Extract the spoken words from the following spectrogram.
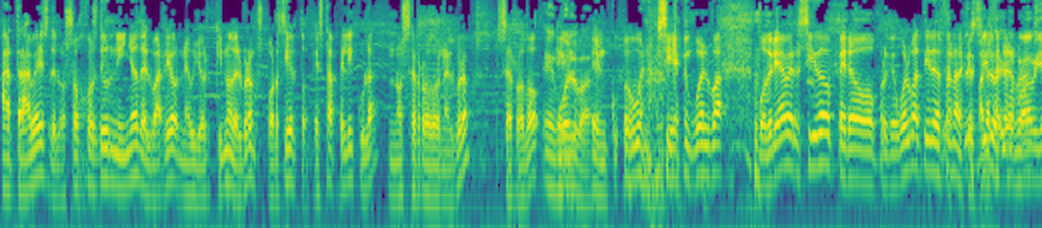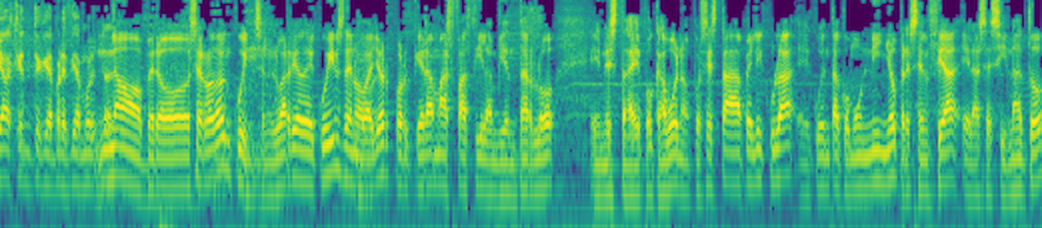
a través de los ojos de un niño del barrio neoyorquino del Bronx. Por cierto, esta película no se rodó en el Bronx, se rodó En Huelva. en- bueno, sí, en Huelva. Podría haber sido, pero porque Huelva tiene zonas que Sí, parecen el no Bronx. había gente que aparecía muerta. No, pero se rodó en Queens, en el barrio de Queens de Nueva York, porque era más fácil ambientarlo en esta época. Bueno, pues esta película eh, cuenta como un niño presencia el asesinato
